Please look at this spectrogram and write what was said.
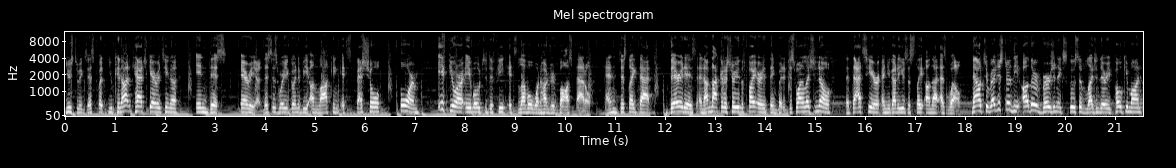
used to exist, but you cannot catch Giratina in this area. This is where you're going to be unlocking its special form if you are able to defeat its level 100 boss battle. And just like that, there it is. And I'm not going to show you the fight or anything, but I just want to let you know that that's here and you got to use a slate on that as well. Now, to register the other version exclusive legendary Pokemon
